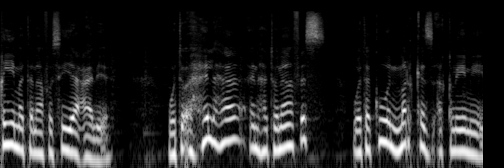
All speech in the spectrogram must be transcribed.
قيمة تنافسية عالية وتؤهلها أنها تنافس وتكون مركز أقليمي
